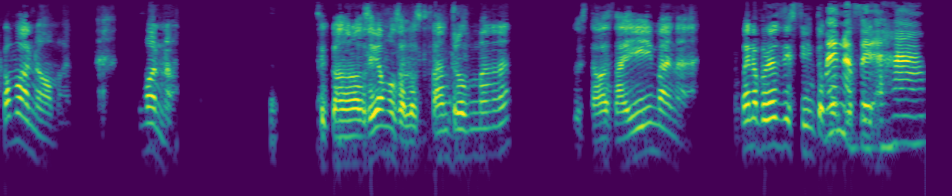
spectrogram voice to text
¿Cómo no, man? ¿Cómo no? Si cuando nos íbamos a los antros, mana, tú estabas ahí, mana. Bueno, pero es distinto. Bueno, pero, sí, ajá,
